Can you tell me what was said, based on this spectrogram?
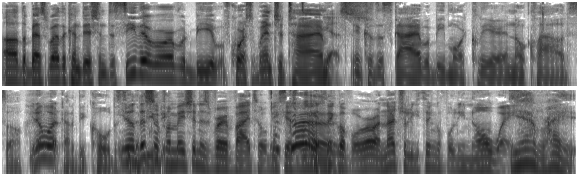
Uh, the best weather condition to see the aurora would be, of course, wintertime. Yes. Because the sky would be more clear and no clouds. So you know what? Got to be cold. To you know, this this beauty. information is very vital because when you good. think of aurora, naturally you think of only Norway. Yeah, right.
